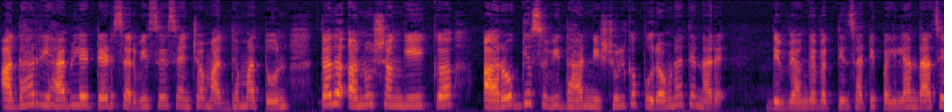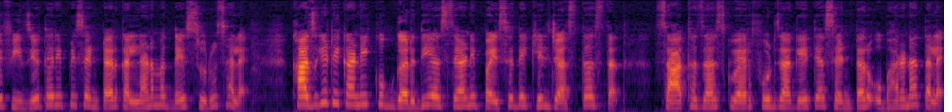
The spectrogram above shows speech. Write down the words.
आधार रिहॅबिलिटेड सर्व्हिसेस यांच्या माध्यमातून तद अनुषंगिक आरोग्य सुविधा निशुल्क पुरवण्यात येणार आहे. दिव्यांग व्यक्तींसाठी पहिल्यांदाच हे फिजिओथेरपी सेंटर कल्याणमध्ये सुरू झालंय. खाजगी ठिकाणी खूप गर्दी असते आणि पैसे देखील जास्त असतात. सात हजार स्क्वेअर फूट जागेत या सेंटर उभारण्यात आलंय.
